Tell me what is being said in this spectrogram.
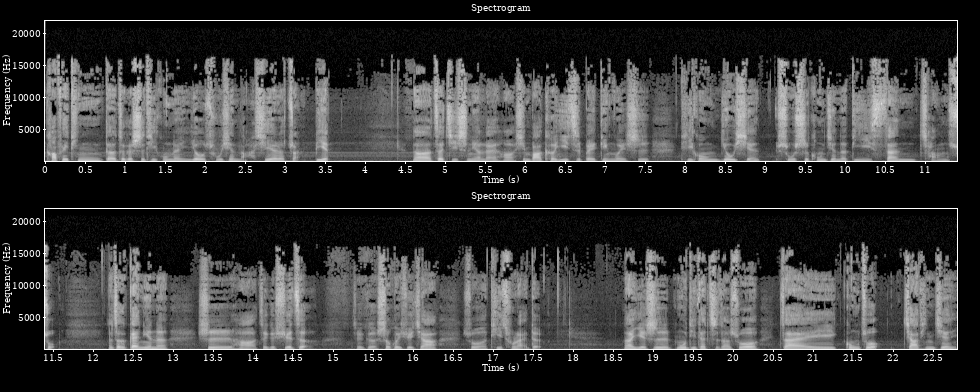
咖啡厅的这个实体功能又出现哪些的转变？那这几十年来，哈，星巴克一直被定位是提供悠闲舒适空间的第三场所。那这个概念呢，是哈这个学者、这个社会学家所提出来的。那也是目的在指他说，在工作家庭间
